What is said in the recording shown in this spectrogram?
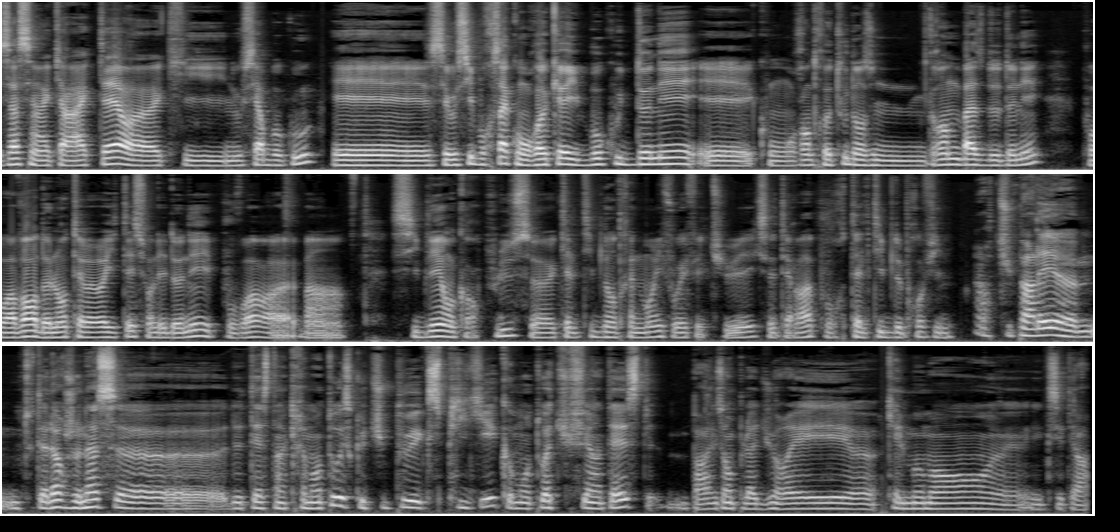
Et ça, c'est un caractère euh, qui nous sert beaucoup. Et c'est aussi pour ça qu'on recueille beaucoup de données et qu'on rentre tout dans une grande base de données pour avoir de l'antériorité sur les données et pouvoir euh, ben, cibler encore plus euh, quel type d'entraînement il faut effectuer, etc. pour tel type de profil. Alors tu parlais euh, tout à l'heure, Jonas, de tests incrémentaux. Est-ce que tu peux expliquer comment toi tu fais un test Par exemple la durée, quel moment, etc.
